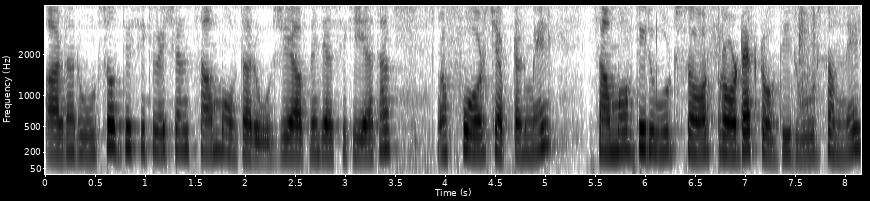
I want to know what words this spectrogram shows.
are the roots of this equation, sum of the roots. ये आपने जैसे किया था फोर्थ चैप्टर में, सम ऑफ़ द रूट्स और प्रोडक्ट ऑफ़ द रूट्स हमने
